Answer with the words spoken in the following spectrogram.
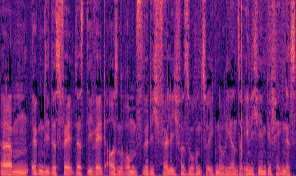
ähm, irgendwie das Feld, dass die Welt außenrum würde ich völlig versuchen zu ignorieren, so ähnlich wie im Gefängnis.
